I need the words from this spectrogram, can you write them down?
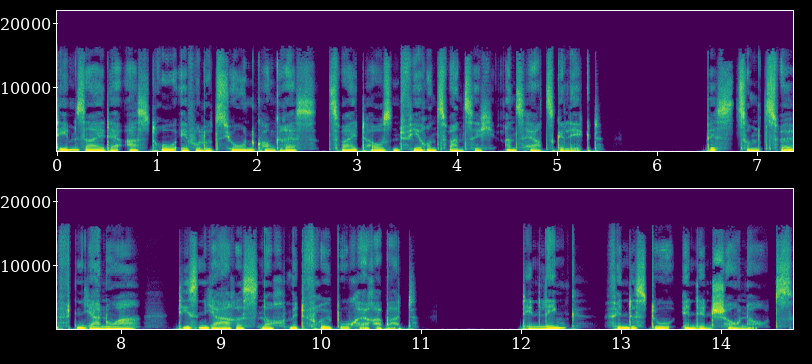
dem sei der Astro-Evolution-Kongress 2024 ans Herz gelegt. Bis zum 12. Januar diesen Jahres noch mit Frühbucherrabatt. Den Link findest du in den Show Notes.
